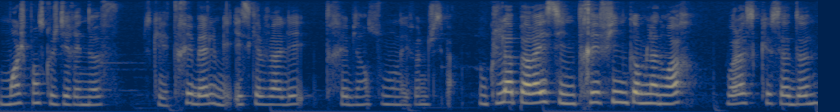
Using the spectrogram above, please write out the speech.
Moi, je pense que je dirais 9, parce qu'elle est très belle, mais est-ce qu'elle va aller très bien sur mon téléphone Je sais pas. Donc là, pareil, c'est une très fine comme la noire. Voilà ce que ça donne.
